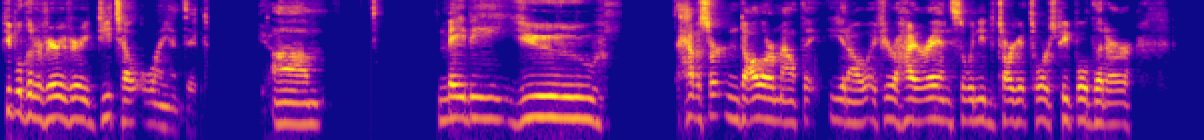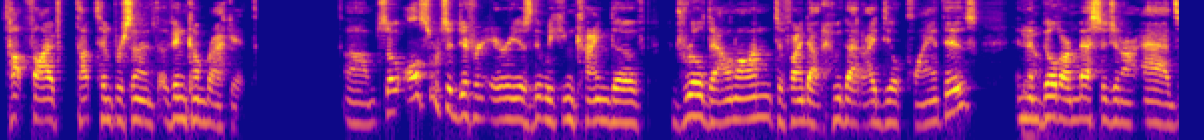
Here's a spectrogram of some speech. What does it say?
people that are very very detail oriented yeah. um, maybe you have a certain dollar amount that you know if you're higher end so we need to target towards people that are top five top 10% of income bracket. Um, so all sorts of different areas that we can kind of drill down on to find out who that ideal client is and yeah. then build our message and our ads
